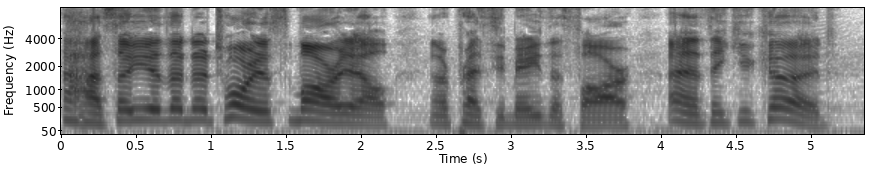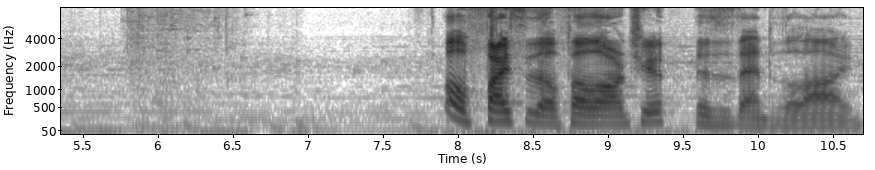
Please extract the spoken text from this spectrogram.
Ah, so you're the notorious Mario. I'm impressed you made this far. I didn't think you could. Oh, feisty little fellow, aren't you? This is the end of the line.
